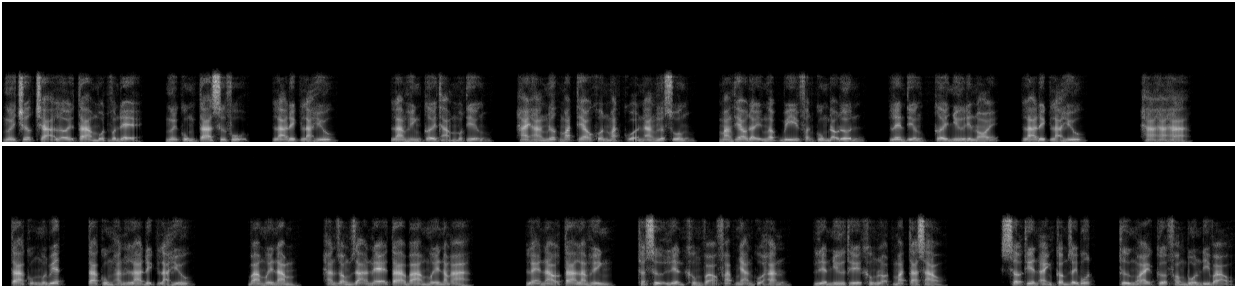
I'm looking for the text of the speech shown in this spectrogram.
ngươi trước trả lời ta một vấn đề, ngươi cùng ta sư phụ là địch là hữu. Lam hinh cười thảm một tiếng, hai hàng nước mắt theo khuôn mặt của nàng lướt xuống, mang theo đầy ngập bi vẫn cùng đau đớn, lên tiếng cười như điên nói, là địch là hữu. Ha ha ha, ta cũng muốn biết, ta cùng hắn là địch là hữu. Ba mươi năm, hắn dòng dã né ta ba mươi năm a. Lẽ nào ta, lam hình thật sự liền không vào pháp nhãn của hắn, liền như thế không lọt mắt ta sao? Sở thiên ảnh cầm giấy bút, từ ngoài cửa phòng buôn đi vào,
